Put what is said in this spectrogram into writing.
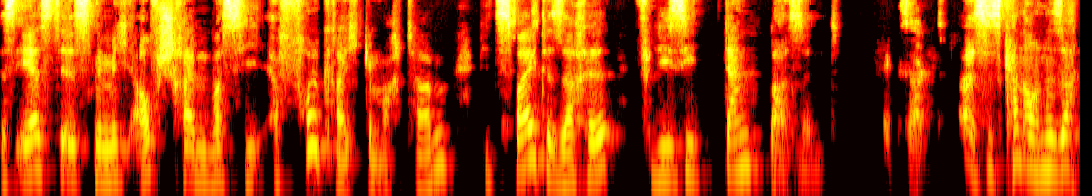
Das erste ist nämlich aufschreiben, was sie erfolgreich gemacht haben. Die zweite Sache, für die sie dankbar sind. Exakt. Also es kann auch eine Sache,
